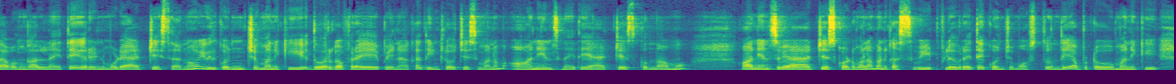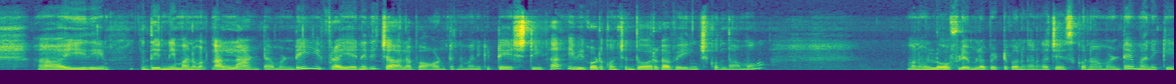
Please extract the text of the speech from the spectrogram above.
లవంగాలను అయితే రెండు మూడు యాడ్ చేశాను. ఇది కొంచెం మనకి దోరగా ఫ్రై అయిపోయినాక దీంట్లో వచ్చేసి మనం ఆనియన్స్ని అయితే యాడ్ చేసుకుందాము. ఆనియన్స్ యాడ్ చేసుకోవడం వల్ల మనకి ఆ స్వీట్ ఫ్లేవర్ అయితే కొంచెం వస్తుంది. అప్పుడు మనకి ఇది దీన్ని మనం నల్లా అంటామండి. ఈ ఫ్రై అనేది చాలా బాగుంటుంది మనకి టేస్టీగా. ఇవి కూడా కొంచెం దోరగా వేయించుకుందాము. మనం లో ఫ్లేమ్లో పెట్టుకొని కనుక చేసుకున్నామంటే మనకి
